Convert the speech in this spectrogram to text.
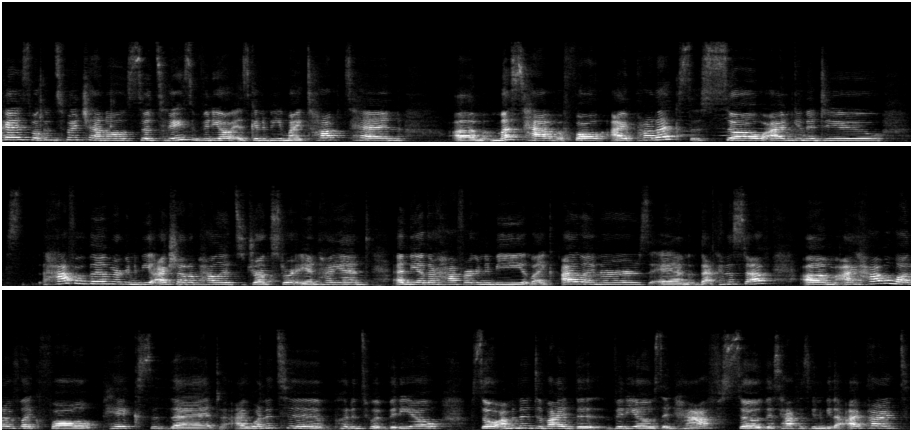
guys, welcome to my channel. So today's video is going to be my top 10 um, must-have fall eye products. So I'm going to do half of them are going to be eyeshadow palettes, drugstore and high-end, and the other half are going to be like eyeliners and that kind of stuff. Um, I have a lot of like fall picks that I wanted to put into a video, so I'm going to divide the videos in half. So this half is going to be the eye products,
